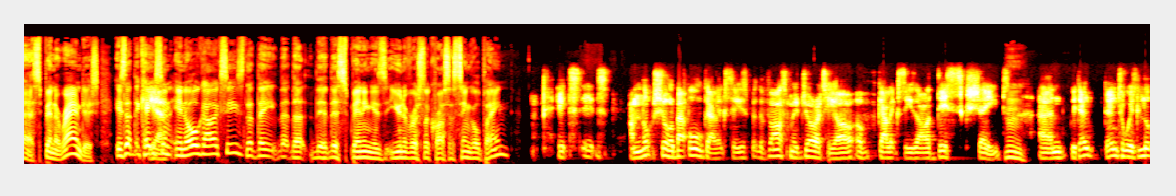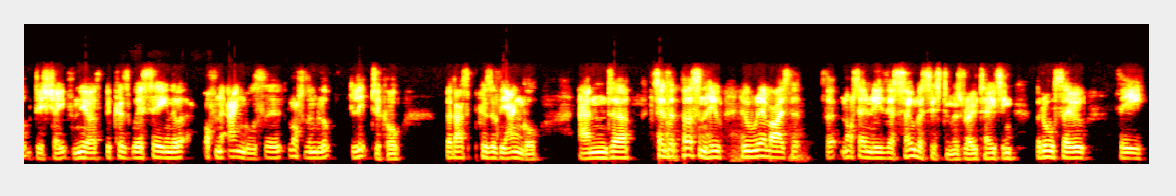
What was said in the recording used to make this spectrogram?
uh, spin around it. Is that the case yeah. in, in all galaxies that they that, that the, the spinning is universal across a single plane? It's it's I'm not sure about all galaxies, but the vast majority are, of galaxies are disc shaped, mm. and we don't don't always look disc shaped from the Earth because we're seeing them often at angles. So a lot of them look elliptical, but that's because of the angle. And uh, so the person who who realised that that not only the solar system was rotating, but also the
